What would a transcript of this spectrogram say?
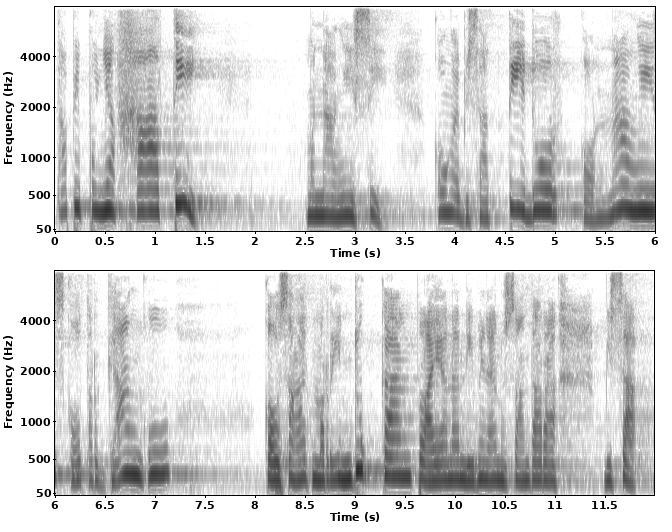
Tapi punya hati menangisi. Kau nggak bisa tidur, kau nangis, kau terganggu. Kau sangat merindukan pelayanan di Bina Nusantara bisa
